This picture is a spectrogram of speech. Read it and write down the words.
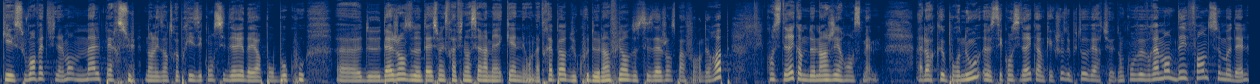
qui est souvent en fait finalement mal perçu dans les entreprises et considéré d'ailleurs pour beaucoup euh, d'agences de, notation extra-financière américaines et on a très peur du coup de l'influence de ces agences parfois en Europe, considéré comme de l'ingérence même. Alors que pour nous, euh, c'est considéré comme quelque chose de plutôt vertueux. Donc on veut vraiment défendre ce modèle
